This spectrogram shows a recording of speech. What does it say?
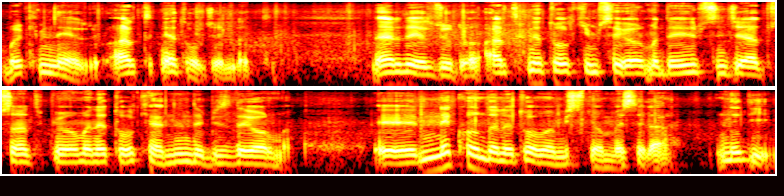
Bakayım ne yazıyor. Artık net ol cellat. Nerede yazıyordu? Artık net ol kimse yorma. Değinipsin cellat sana tipim ama net ol kendini de bizde yorma. Ee, ne konuda net olmamı istiyorsun mesela? Ne diyeyim?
